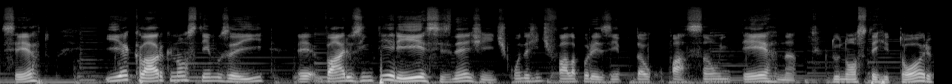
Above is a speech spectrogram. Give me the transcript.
certo? E é claro que nós temos aí é, vários interesses, né, gente? Quando a gente fala, por exemplo, da ocupação interna do nosso território,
